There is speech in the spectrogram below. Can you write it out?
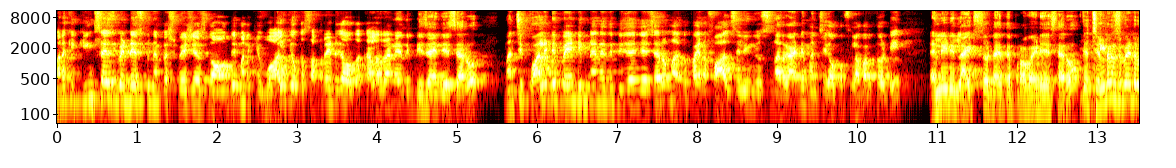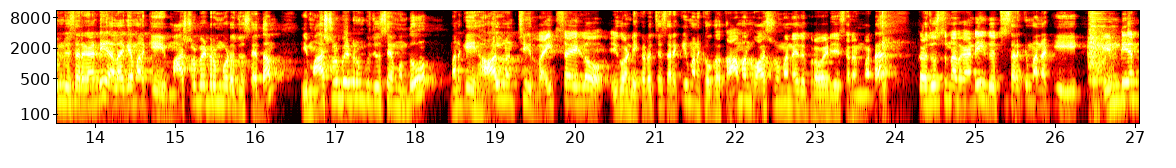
మనకి కింగ్ సైజ్ బెడ్ వేసుకునేంత స్పేషియస్గా ఉంది. మనకి వాల్కి ఒక సపరేట్గా ఒక కలర్ అనేది డిజైన్ చేశారు. మంచి క్వాలిటీ పెయింటింగ్ అనేది డిజైన్ చేశారు. మనకి పైన ఫాల్ సీలింగ్ చూస్తున్నారు కాబట్టి మంచిగా ఒక ఫ్లవర్ తోటి ఎల్ఈడి లైట్స్ తోటి అయితే ప్రొవైడ్ చేశారు. ఇక చిల్డ్రన్స్ బెడ్రూమ్ చూసారు కానీ అలాగే మనకి మాస్టర్ బెడ్రూమ్ కూడా చూసేద్దాం. ఈ మాస్టర్ బెడ్రూమ్కు చూసే ముందు మనకి హాల్ నుంచి రైట్ సైడ్లో ఇగోండి ఇక్కడ వచ్చేసరికి మనకి ఒక కామన్ వాష్రూమ్ అనేది ప్రొవైడ్ చేశారనమాట ఇక్కడ చూస్తున్నారు కానీ ఇది వచ్చేసరికి మనకి ఇండియన్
